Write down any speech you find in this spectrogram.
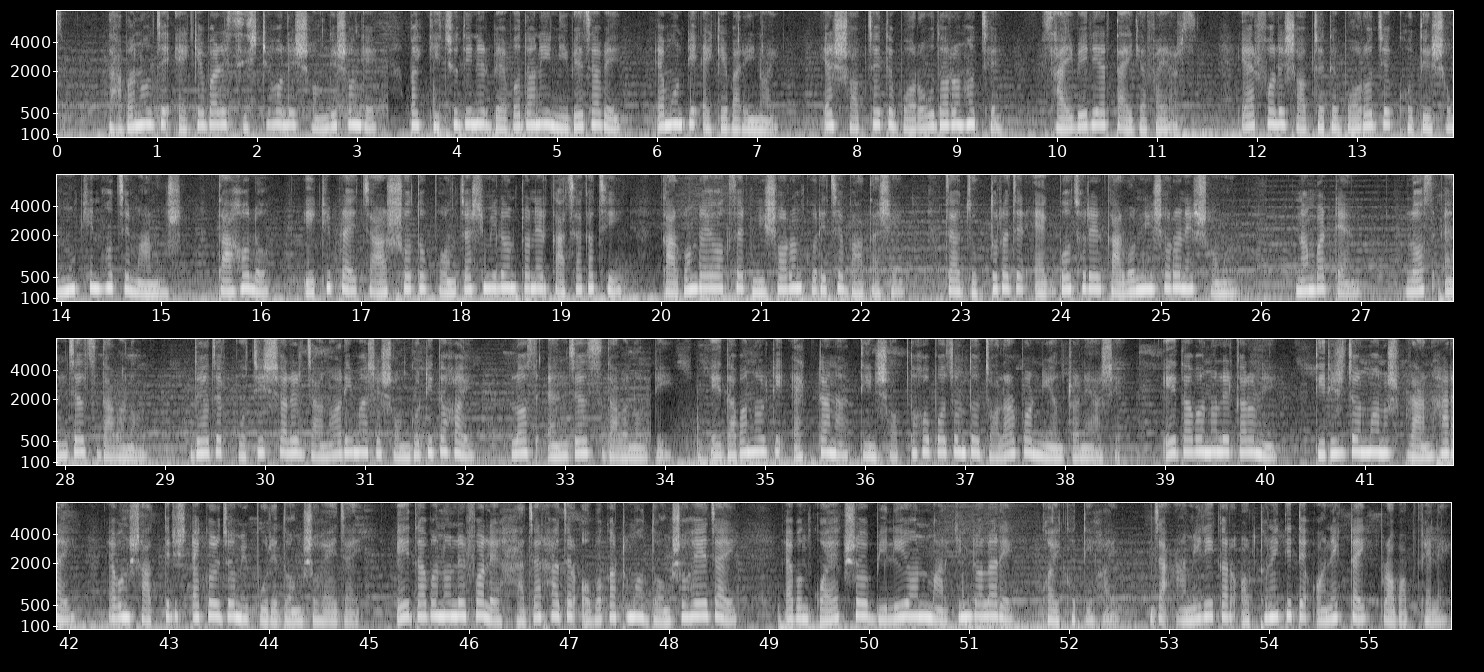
দাবানল যে একেবারে সৃষ্টি হলে সঙ্গে সঙ্গে বা কিছুদিনের ব্যবধানেই নিভে যাবে, এমনটি একেবারেই নয়। এর সবচাইতে বড় উদাহরণ হচ্ছে সাইবেরিয়ার টাইগার ফায়ার্স। এর ফলে সবচাইতে বড় যে ক্ষতির সম্মুখীন হচ্ছে মানুষ, তা হলো এটি প্রায় চারশত পঞ্চাশ মিলিয়ন টনের কাছাকাছি কার্বন ডাইঅক্সাইড নিঃসরণ করেছে বাতাসে। যা যুক্তরাজ্যের এক বছরের কার্বন নিঃসরণের সমান। নাম্বার টেন, লস অ্যাঞ্জেলস, দাবানল। দু হাজার পঁচিশ সালের জানুয়ারি মাসে সংগঠিত হয় লস অ্যাঞ্জেলস দাবানলটি। এই দাবানলটি একটানা তিন সপ্তাহ পর্যন্ত জলার পর নিয়ন্ত্রণে আসে। এই দাবানলের কারণে তিরিশ জন মানুষ প্রাণ হারায় এবং সাতত্রিশ একর জমি পুড়ে ধ্বংস হয়ে যায়। এই দাবানলের ফলে হাজার হাজার অবকাঠামো ধ্বংস হয়ে যায় এবং কয়েকশো বিলিয়ন মার্কিন ডলারে ক্ষয়ক্ষতি হয়। যা আমেরিকার অর্থনীতিতে অনেকটাই প্রভাব ফেলে।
